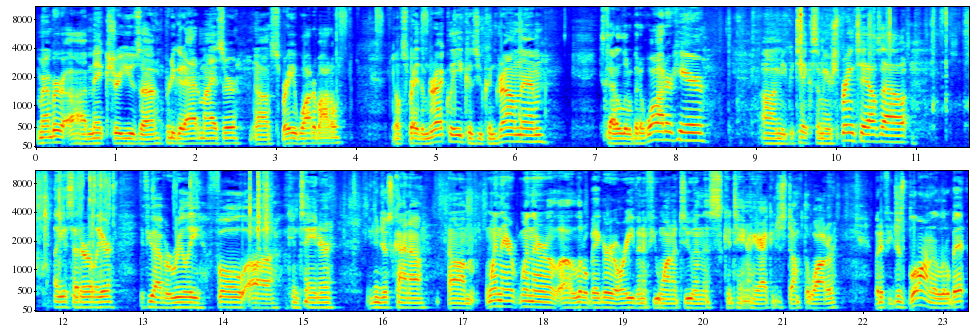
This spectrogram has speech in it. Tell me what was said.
Remember, uh, make sure you use a pretty good atomizer. Uh, spray water bottle. Don't spray them directly because you can drown them. He's got a little bit of water here. Um, you could take some of your springtails out. Like I said earlier, if you have a really full uh, container, you can just kind of, um, when they're when they're a, a little bigger, or even if you wanted to in this container here, I could just dump the water. But if you just blow on it a little bit,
